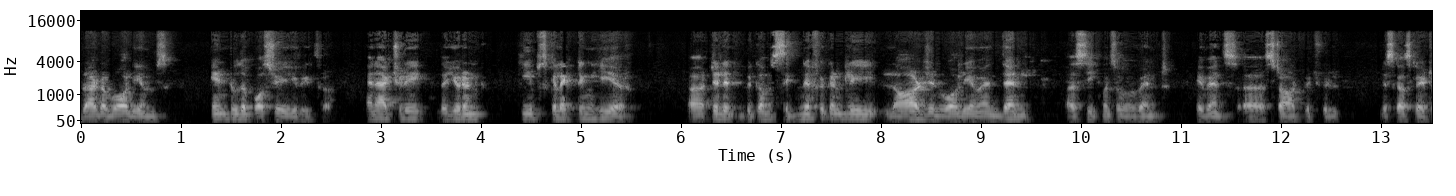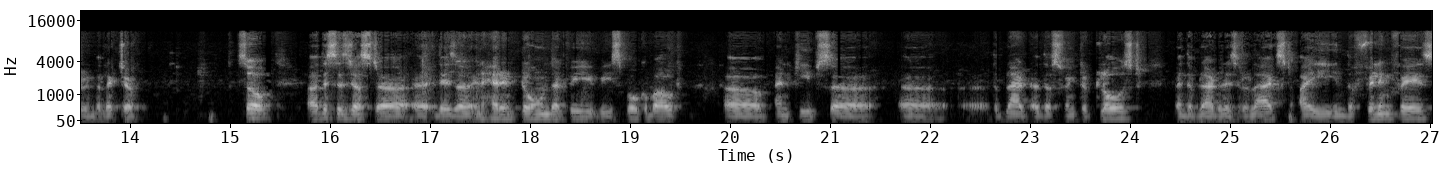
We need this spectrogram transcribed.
bladder volumes into the posterior urethra. And actually the urine keeps collecting here uh, till it becomes significantly large in volume and then a sequence of event events uh, start which we'll discuss later in the lecture. So uh, this is just uh, uh, there's an inherent tone that we we spoke about uh, and keeps the bladder the sphincter closed when the bladder is relaxed i.e in the filling phase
